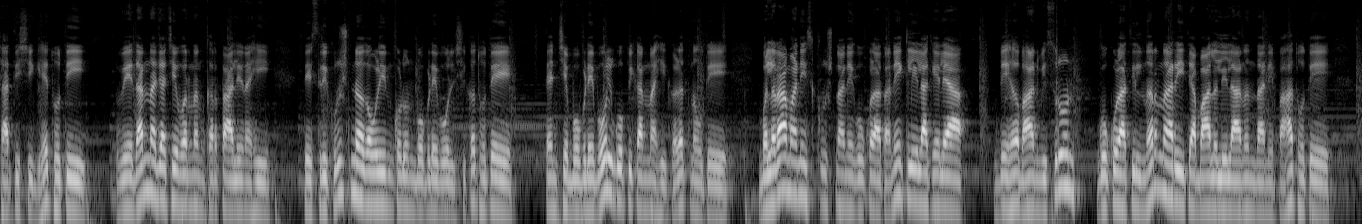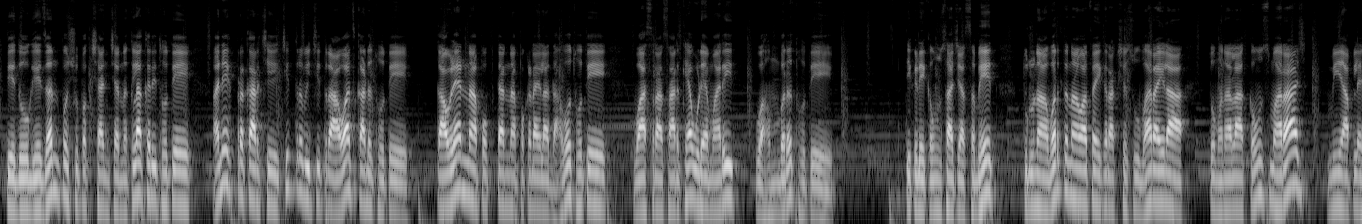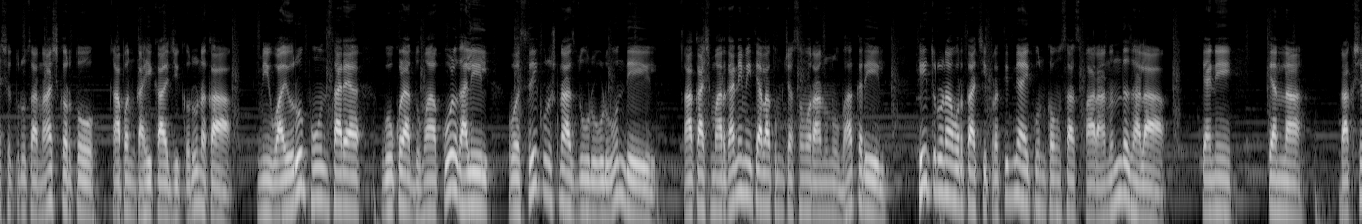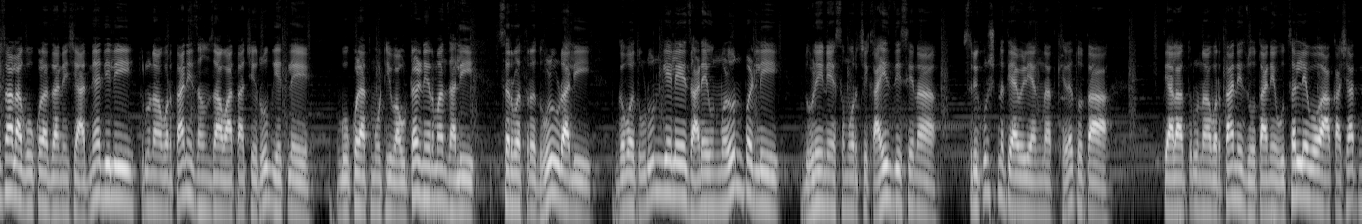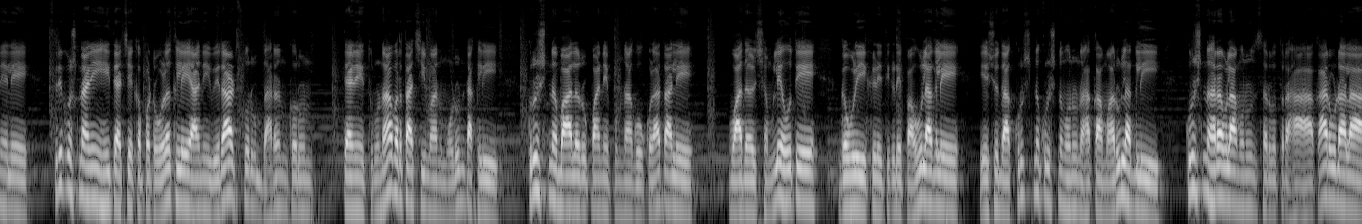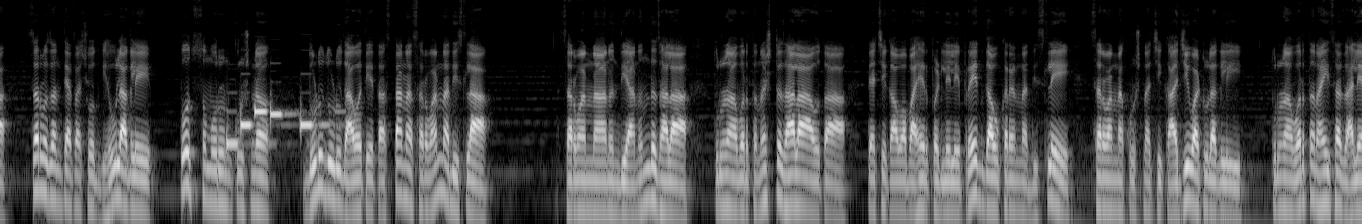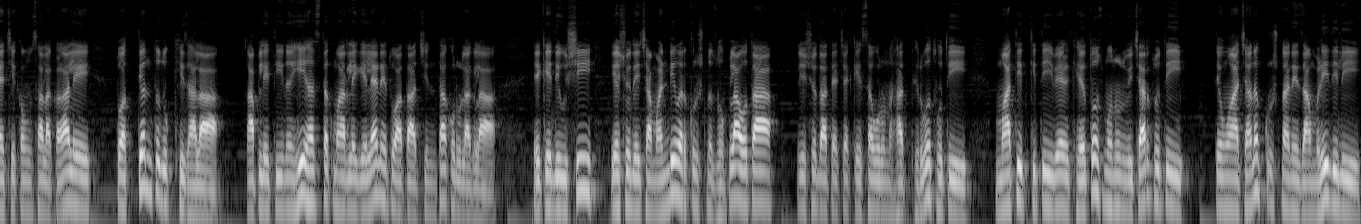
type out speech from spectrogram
छातीशी घेत होती. वेदांना ज्याचे वर्णन करता आले नाही ते श्रीकृष्ण गवळींकडून बोबडे बोल शिकत होते. त्यांचे बोबडे बोल गोपिकांनाही कळत नव्हते. बलराम आणि कृष्णाने गोकुळात अनेक लीला केल्या. देहभान विसरून गोकुळातील नरनारी त्या बाललीला आनंदाने पाहत होते. ते दोघे जण पशुपक्ष्यांच्या नकला करीत होते. अनेक प्रकारचे चित्रविचित्र आवाज काढत होते. कावळ्यांना पोपट्यांना पकडायला धावत होते. वासरासारख्या उड्या मारीत व हंबरत होते. तिकडे कंसाच्या सभेत तृणावर्त नावाचा एक राक्षस उभा राहिला. तो म्हणाला कंस महाराज मी आपल्या शत्रूचा नाश करतो. आपण काही काळजी करू नका. मी वायुरूप होऊन साऱ्या गोकुळात धुमाकूळ घालील व श्रीकृष्णास दूर उडवून देईल. आकाशमार्गाने मी त्याला तुमच्यासमोर आणून उभा करील. ही तृणावर्ताची प्रतिज्ञा ऐकून कंसास फार आनंद झाला. त्याने त्यांना राक्षसाला गोकुळात जाण्याची आज्ञा दिली. तृणावर्ताने झंझावाताचे रूप घेतले. गोकुळात मोठी वावटळ निर्माण झाली. सर्वत्र धूळ उडाली. गवत उडून गेले झाडे उन्मळून पडली. धुळीने समोरचे काहीच दिसेना. श्रीकृष्ण त्यावेळी अंगणात खेळत होता. त्याला तृणावर्ताने झोताने उचलले व आकाशात नेले. श्रीकृष्णानेही त्याचे कपट ओळखले आणि विराट स्वरूप धारण करून त्याने तृणावर्ताची मान मोडून टाकली. कृष्ण बालरूपाने पुन्हा गोकुळात आले. वादळ शमले होते. गवळी इकडे तिकडे पाहू लागले. यशोदा कृष्ण कृष्ण म्हणून हाका मारू लागली. कृष्ण हरवला म्हणून सर्वत्र हाहाकार उडाला. सर्वजण त्याचा शोध घेऊ लागले. तोच समोरून कृष्ण दुडू दुडू धावत येत असताना सर्वांना दिसला. सर्वांना आनंदी आनंद झाला. तृणावर्त नष्ट झाला होता. त्याचे गावाबाहेर पडलेले प्रेत गावकऱ्यांना दिसले. सर्वांना कृष्णाची काळजी वाटू लागली. तृणावर्त नाहीसा झाल्याचे कंसाला कळाले तो अत्यंत दुःखी झाला. आपले तीनही हस्तक मारले गेल्याने तो आता चिंता करू लागला. एके दिवशी यशोदेच्या मांडीवर कृष्ण झोपला होता. यशोदा त्याच्या केसावरून हात फिरवत होती. मातीत किती वेळ खेळतोस म्हणून विचारत होती. तेव्हा अचानक कृष्णाने जांभळी दिली.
